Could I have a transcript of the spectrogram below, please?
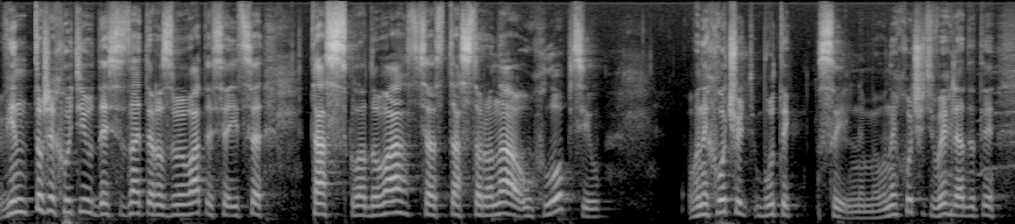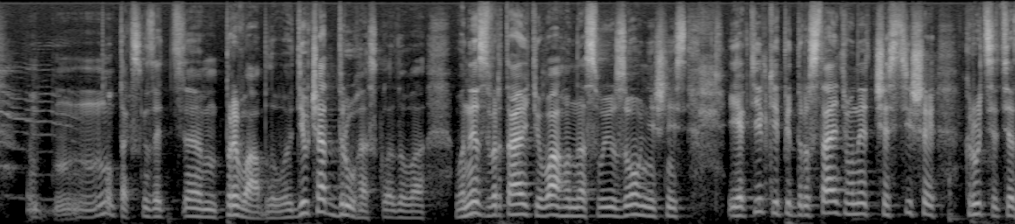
Він теж хотів десь, знаєте, розвиватися, і це та складова, ця та сторона у хлопців. Вони хочуть бути сильними, вони хочуть виглядати, ну так сказати, ем, привабливо. Дівчат друга складова. Вони звертають увагу на свою зовнішність. І як тільки підростають, вони частіше крутяться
